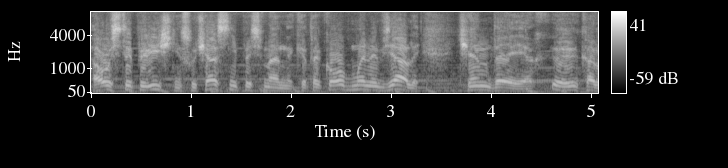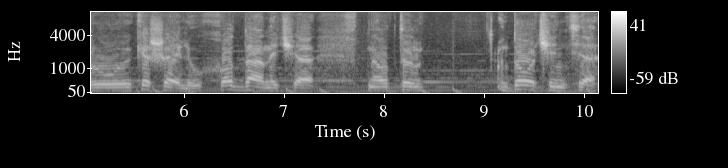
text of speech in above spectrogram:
А ось теперішні сучасні письменники такого б ми не взяли. Чендея, е, кажу, Кешелю, Ходанича, от. е, Дочинця,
